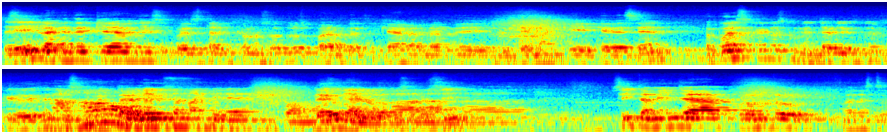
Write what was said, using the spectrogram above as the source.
Sí. Sí, la gente que quiera venir se puede estar aquí con nosotros para platicar, hablar de- del tema que, que deseen. Lo pueden escribir en los comentarios, ¿no? Que lo dejen en los Ajá, o comentarios. qué tema quieren dialogar. sí. también ya pronto, bueno, esto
